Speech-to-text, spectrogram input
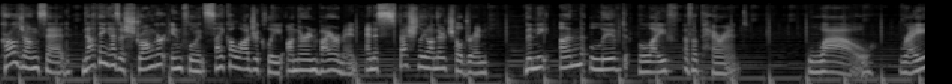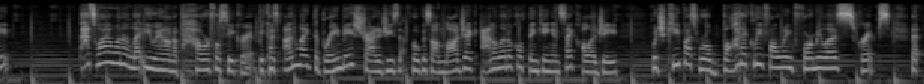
Carl Jung said, Nothing has a stronger influence psychologically on their environment and especially on their children than the unlived life of a parent. Wow, right? That's why I want to let you in on a powerful secret because, unlike the brain based strategies that focus on logic, analytical thinking, and psychology, which keep us robotically following formulas, scripts that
